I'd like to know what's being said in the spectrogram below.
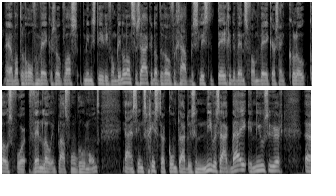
Nou ja, wat de rol van Wekers ook was, het ministerie van Binnenlandse Zaken... dat erover gaat, besliste tegen de wens van Wekers... en koos voor Venlo in plaats van Roermond. Ja, en sinds gisteren komt daar dus een nieuwe zaak bij, in Nieuwsuur. Uh,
